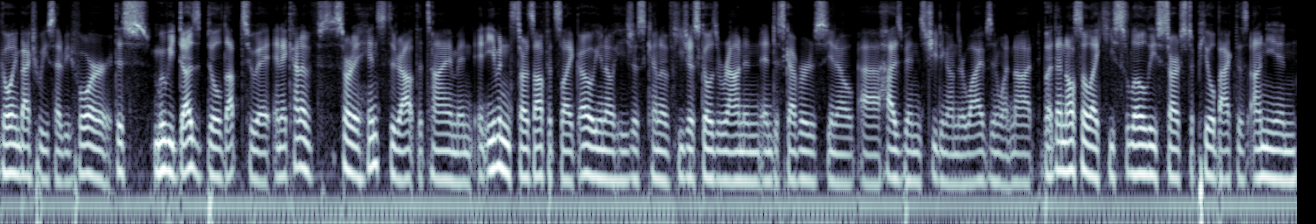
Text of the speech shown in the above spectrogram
going back to what you said before, this movie does build up to it, and it kind of sort of hints throughout the time, and it even starts off. It's like, oh, you know, he just kind of he just goes around and, and discovers, you know, uh, husbands cheating on their wives and whatnot. But then also like he slowly starts to peel back this onion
